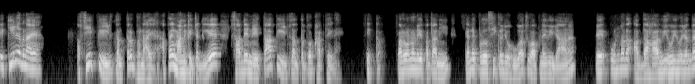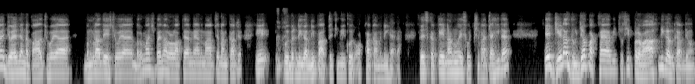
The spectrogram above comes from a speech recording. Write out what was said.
ਇਹ ਕਿਹਨੇ ਬਣਾਇਆ ਹੈ ਅਸੀਂ ਭੀੜ ਤੰਤਰ ਬਣਾਇਆ ਹੈ ਆਪਾਂ ਇਹ ਮੰਨ ਕੇ ਚੱਲੀਏ ਸਾਡੇ ਨੇਤਾ ਭੀੜ ਤੰਤਰ ਤੋਂ ਖੜਤੇ ਨੇ ਇੱਕ ਪਰ ਉਹਨਾਂ ਨੂੰ ਇਹ ਪਤਾ ਨਹੀਂ ਕਹਿੰਦੇ ਪੜੋਸੀ ਕਾ ਜੋ ਹੁਆ ਤੂੰ ਆਪਣੇ ਵੀ ਜਾਣ ਤੇ ਉਹਨਾਂ ਦਾ ਆਪਦਾ ਹਾਲ ਵੀ ਹੋਈ ਹੋ ਜਾਂਦਾ ਹੈ ਜੋ ਹੈ ਜਾਂ ਨੇਪਾਲ ਚ ਹੋਇਆ ਹੈ ਬੰਗਲਾਦੇਸ਼ ਚ ਹੋਇਆ ਹੈ ਬਰਮਾ ਚ ਪਹਿਲਾਂ ਰੌਲਾ ਪਿਆ ਮਿਆਂਮਾਰ ਚ ਲੰਕਾ ਚ ਇਹ ਕੋਈ ਵੱਡੀ ਗੱਲ ਨਹੀਂ ਭਾਰਤ ਚ ਵੀ ਕੋਈ ਔਖਾ ਕੰਮ ਨਹੀਂ ਹੈਗਾ ਤੇ ਇਸ ਕਰਕੇ ਇਹਨਾਂ ਨੂੰ ਇਹ ਸੋਚਣਾ ਚਾਹੀਦਾ ਹੈ ਇਹ ਜਿਹੜਾ ਦੂਜਾ ਪੱਖ ਹੈ ਵੀ ਤੁਸੀਂ ਪ੍ਰਵਾਸ ਦੀ ਗੱਲ ਕਰਦੇ ਹੋ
